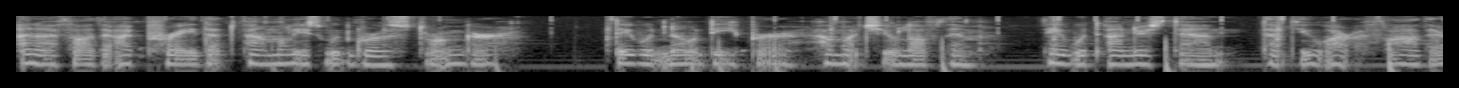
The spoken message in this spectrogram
And I, Father, I pray that families would grow stronger. They would know deeper how much you love them. They would understand that you are a Father,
